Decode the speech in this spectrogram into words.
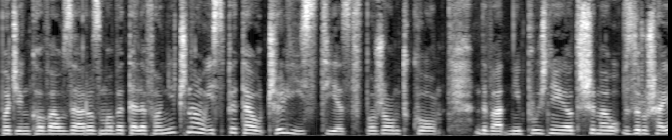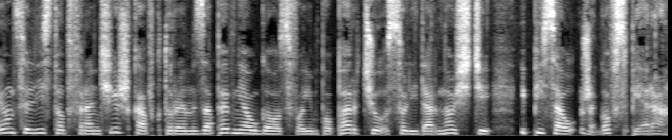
Podziękował za rozmowę telefoniczną i spytał, czy list jest w porządku Dwa dni później otrzymał wzruszający list od Franciszka, w którym zapewniał go o swoim poparciu, solidarności i pisał, że go wspiera.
